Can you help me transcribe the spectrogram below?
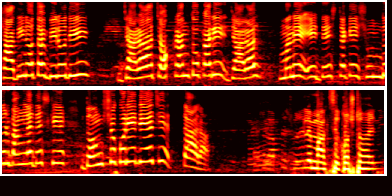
স্বাধীনতা বিরোধী যারা চক্রান্তকারী যারা মানে এই দেশটাকে সুন্দর বাংলাদেশকে ধ্বংস করে দিয়েছে তারা। আপনার শরীরে মাখছে কষ্ট হয়নি?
